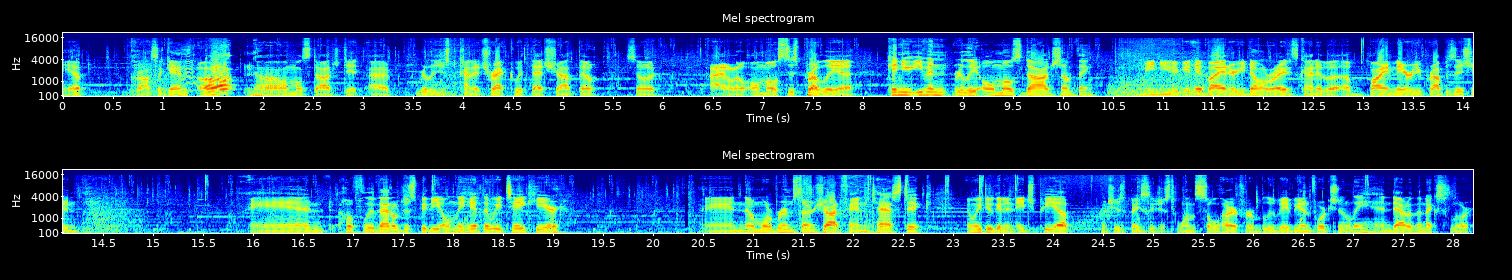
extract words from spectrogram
Yep. Cross again. Oh! No, almost dodged it. I really just kind of tracked with that shot, though. So, it, I don't know, almost is probably a... Can you even really almost dodge something? I mean, you either get hit by it or you don't, right? It's kind of a, a binary proposition. And hopefully that'll just be the only hit that we take here. And no more Brimstone Shot, fantastic. And we do get an HP up, which is basically just one soul heart for a blue baby, unfortunately, and down to the next floor.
